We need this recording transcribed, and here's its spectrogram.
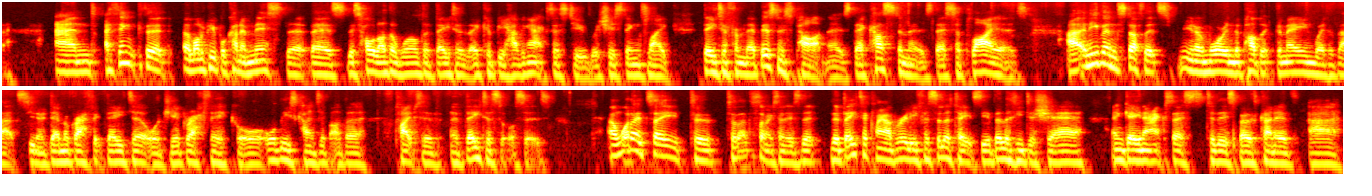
And I think that a lot of people kind of miss that there's this whole other world of data that they could be having access to, which is things like data from their business partners, their customers, their suppliers, uh, and even stuff that's you know more in the public domain, whether that's you know demographic data or geographic or all these kinds of other types of, of data sources. And what I'd say to, to that to some extent is that the data cloud really facilitates the ability to share and gain access to this both kind of uh,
